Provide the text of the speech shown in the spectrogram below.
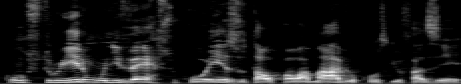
construir um universo coeso tal qual a Marvel conseguiu fazer,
